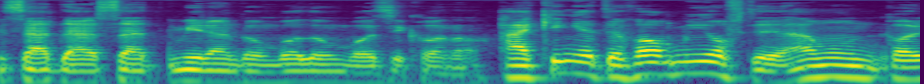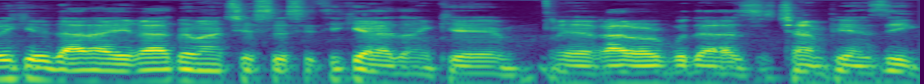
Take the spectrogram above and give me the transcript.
100 درصد میرن دنبال اون بازیکن ها hacking اتفاق میفته همون کاری که در حقیقت به منچستر سیتی کردن که قرار بوده از Champions League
